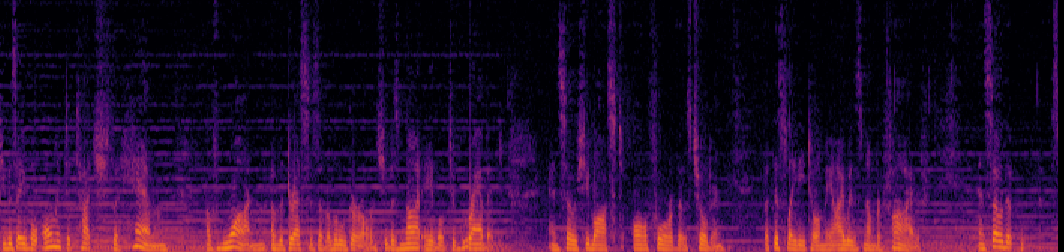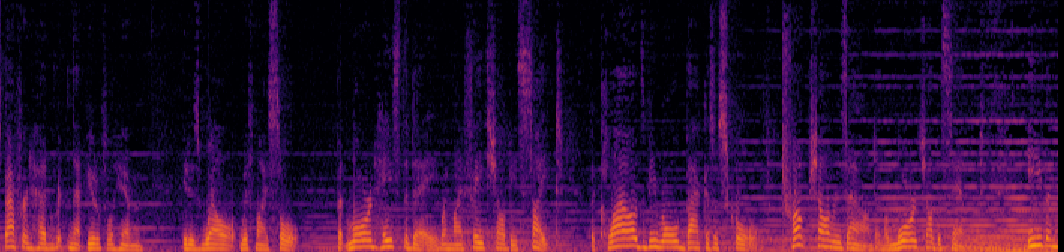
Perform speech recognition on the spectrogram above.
She was able only to touch the hem of one of the dresses of the little girl, and she was not able to grab it. And so she lost all four of those children. But this lady told me I was number five. And so the, Spafford had written that beautiful hymn, It is Well with My Soul. But Lord, haste the day when my faith shall be sight, the clouds be rolled back as a scroll, trump shall resound, and the Lord shall descend. Even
